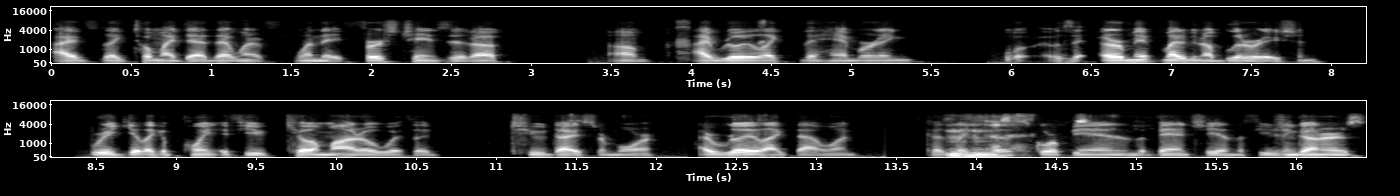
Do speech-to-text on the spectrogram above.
I've like told my dad that when when they first changed it up, um, I really liked the hammering. What was it? Or it might have been obliteration, where you get like a point if you kill a model with a two dice or more. I really like that one because like Mhm. the scorpion and the banshee and the fusion gunners.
